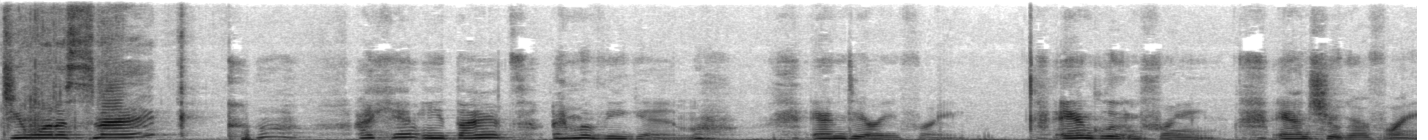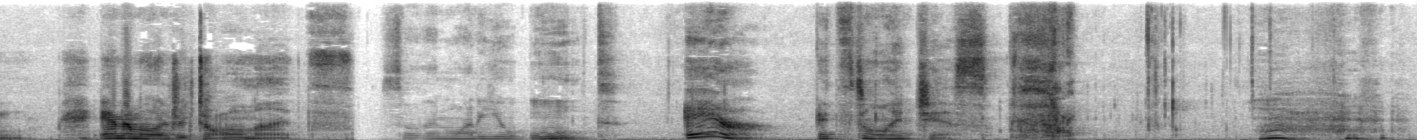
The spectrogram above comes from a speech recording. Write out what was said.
Do you want a snack? I can't eat that. I'm a vegan and dairy free and gluten free and sugar free and I'm allergic to all nuts. So then what do you eat? Air. It's delicious. Mm.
